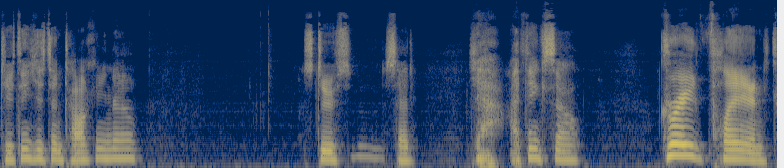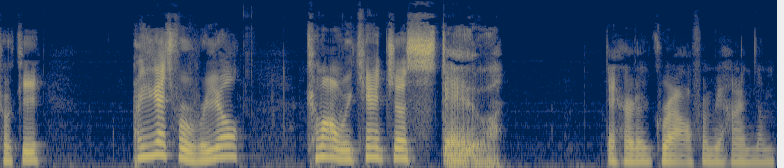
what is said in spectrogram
do you think he's done talking now? Stu said, Yeah, I think so. Great plan, Cookie. Are you guys for real? Come on, we can't just stew. They heard a growl from behind them.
